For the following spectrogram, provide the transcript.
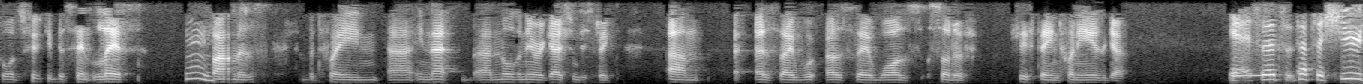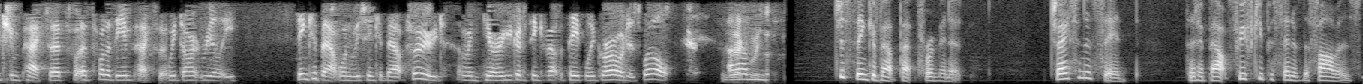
towards 50% less Mm. farmers between uh, in that uh, northern irrigation district um, as they w- as there was sort of 15, 20 years ago. Yeah, so that's that's a huge impact. That's that's one of the impacts that we don't really think about when we think about food. I mean, you know, you've got to think about the people who grow it as well. Exactly. Um, Just think about that for a minute. Jason has said that about 50% of the farmers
